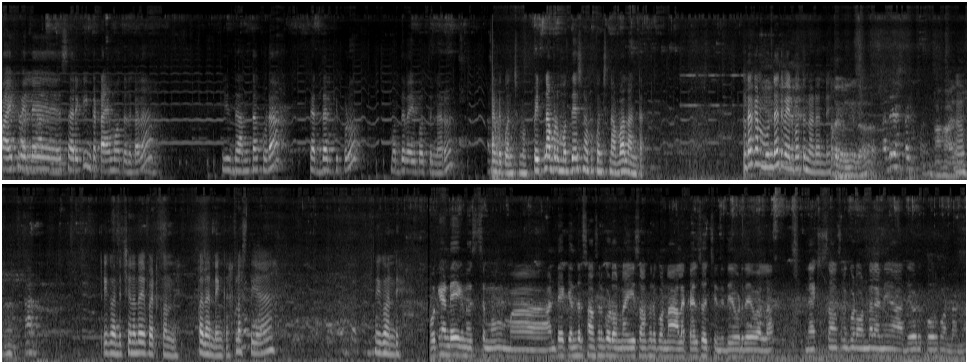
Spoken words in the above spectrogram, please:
పైకి వెళ్ళేసరికి ఇంకా టైం అవుతుంది కదా? ఇదంతా కూడా పెద్దలకి ఇప్పుడు ముద్ద వేయిపోతున్నారు అంటే కొంచెం పెట్టినప్పుడు ముద్ద వేసినప్పుడు కొంచెం నవ్వాలంట. అందరికన్నా ముందైతే వెళ్ళిపోతున్నాడు అండి ఇగోండి చిన్నదై పట్టుకుంది. పదండి ఇంకా. వస్తాయా? ఇగోండి. ఓకే అండి ఇక వస్తాము మా అంటే కింద సంవత్సరం కూడా ఉన్నా ఈ సంవత్సరం కూడా ఉన్నా అలా కలిసి వచ్చింది దేవుడి దయ వల్ల. నెక్స్ట్ సంవత్సరం కూడా ఉండాలని ఆ దేవుడు కోరుకుంటాను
